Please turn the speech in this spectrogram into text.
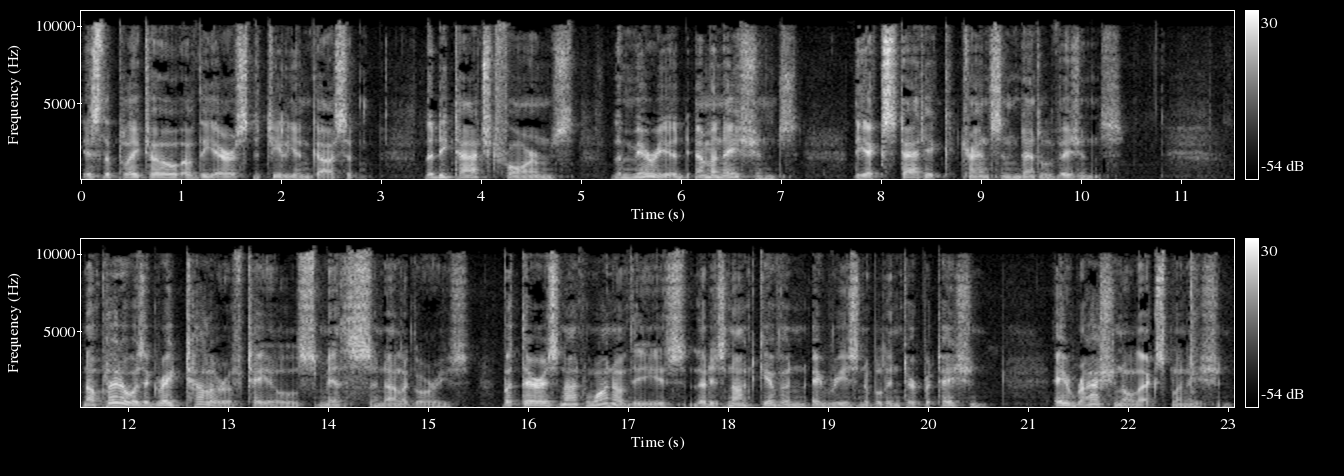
is the Plato of the Aristotelian gossip, the detached forms, the myriad emanations, the ecstatic transcendental visions. Now, Plato was a great teller of tales, myths, and allegories, but there is not one of these that is not given a reasonable interpretation a rational explanation,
